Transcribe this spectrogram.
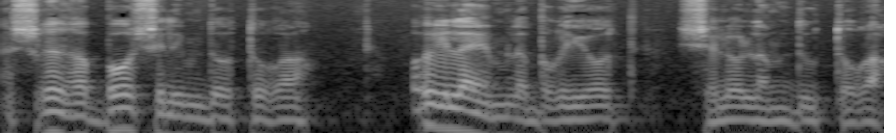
אשרי רבו שלימדו תורה, אוי להם לבריות שלא למדו תורה.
